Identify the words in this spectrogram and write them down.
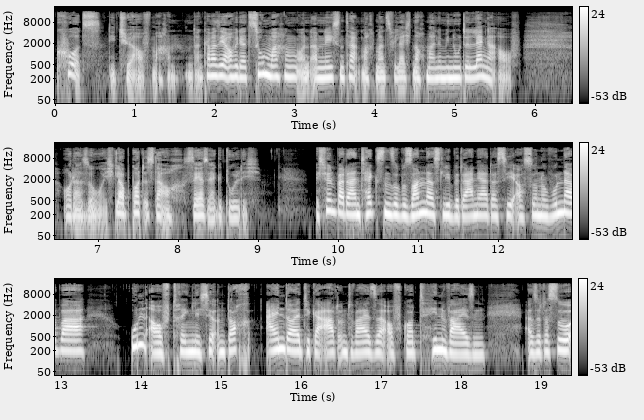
kurz die Tür aufmachen und dann kann man sie auch wieder zumachen und am nächsten Tag macht man es vielleicht noch mal eine Minute länger auf oder so. Ich glaube, Gott ist da auch sehr sehr geduldig. Ich finde bei deinen Texten so besonders, liebe Danja, dass sie auch so eine wunderbar unaufdringliche und doch eindeutige Art und Weise auf Gott hinweisen. Also, dass du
